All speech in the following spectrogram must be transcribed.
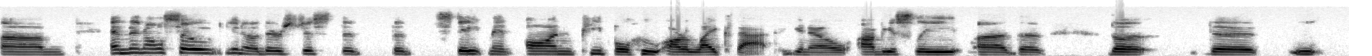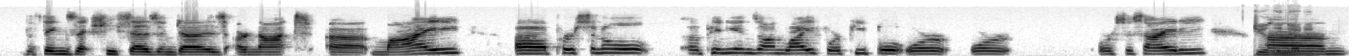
Um, and then also, you know, there's just the the statement on people who are like that. You know, obviously, uh, the the the the things that she says and does are not uh, my uh, personal opinions on life or people or or or society. Duly noted. Um,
